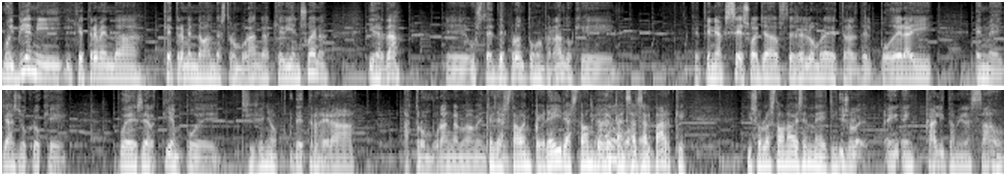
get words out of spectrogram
Muy bien y, y qué tremenda, qué tremenda banda es Tromboranga, qué bien suena. Y de verdad, eh, usted de pronto, Juan Fernando, que, que tiene acceso allá, usted es el hombre detrás del poder ahí en Medellín, yo creo que puede ser tiempo de, Sí, señor. de traer a, a Tromboranga nuevamente. Que ya estaba en Pereira, estaba en Claro, Bogotá, en Salsa al. Parque. Y solo ha estado una vez en Medellín. Y solo- en, en Cali también ha estado.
